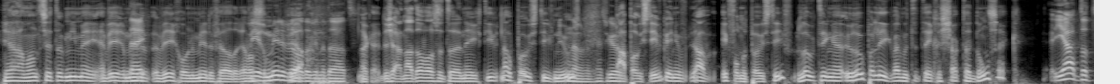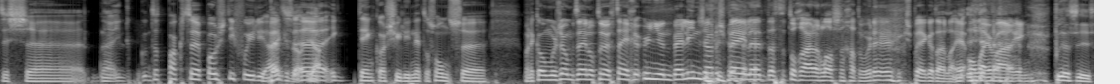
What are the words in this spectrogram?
ja man, het zit ook niet mee. En weer, een Nee. midden, weer gewoon een middenvelder. Hij was- Weer een middenvelder Ja. inderdaad. Oké, dus ja, nou dat was het eh, negatief. Nou, positief nieuws. Nou, ja, positief. Ik weet niet of, ja, ik vond het positief. Loting Europa League. Wij moeten tegen Shakhtar Donetsk. Ja, dat is. eh, nou, dat pakt eh, positief voor jullie uit. wel, Eh, ja. Ik denk als jullie net als ons. maar daar komen we zo meteen op terug tegen Union Berlin zouden spelen. dat het toch aardig lastig gaat worden. Ik spreek uit alle, alle ervaring. Precies.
